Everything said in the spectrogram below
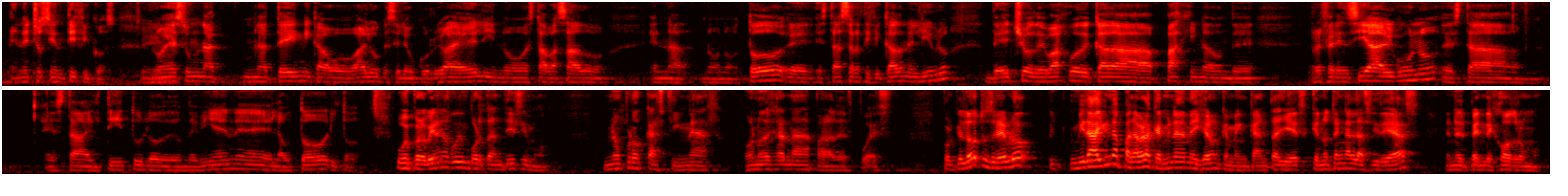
en hechos científicos. Sí. No es una, una, técnica o algo que se le ocurrió a él y no está basado en nada. No, no. Todo eh, está certificado en el libro. De hecho, debajo de cada página donde referencia a alguno está, está el título de dónde viene, el autor y todo. Uy, pero viene algo importantísimo. No procrastinar o no dejar nada para después. Porque luego tu cerebro, mira, hay una palabra que a mí me dijeron que me encanta y es que no tengan las ideas en el pendejódromo.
